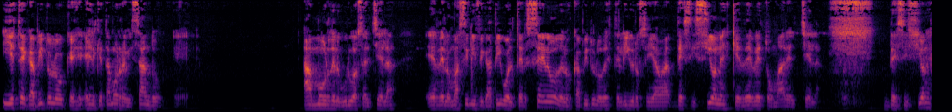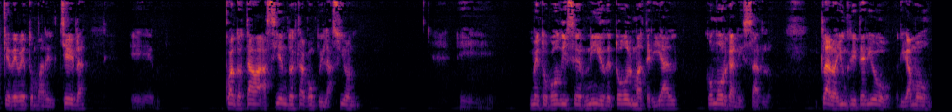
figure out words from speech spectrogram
Y este capítulo, que es el que estamos revisando, eh, Amor del Gurú hacia el Chela es de lo más significativo. El tercero de los capítulos de este libro se llama Decisiones que debe tomar el Chela. Decisiones que debe tomar el Chela. Eh, cuando estaba haciendo esta compilación, eh, me tocó discernir de todo el material cómo organizarlo. Claro, hay un criterio, digamos,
